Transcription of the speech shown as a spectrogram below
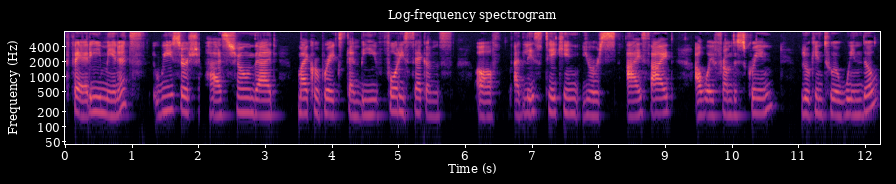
30 minutes. Research has shown that micro breaks can be 40 seconds of at least taking your eyesight away from the screen, look into a window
